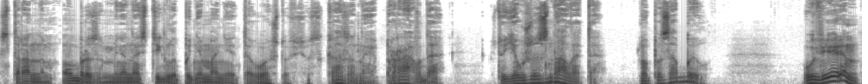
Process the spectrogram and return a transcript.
Странным образом меня настигло понимание того, что все сказанное — правда, что я уже знал это, но позабыл. «Уверен?»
